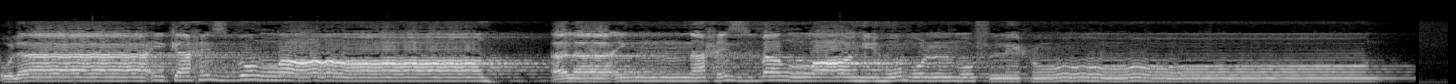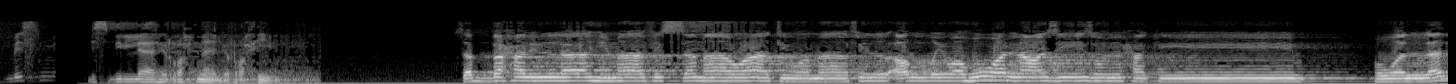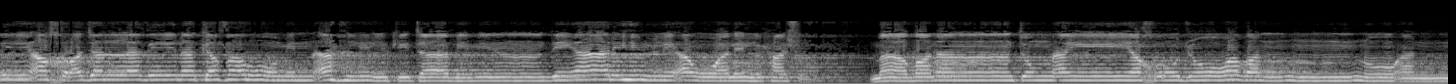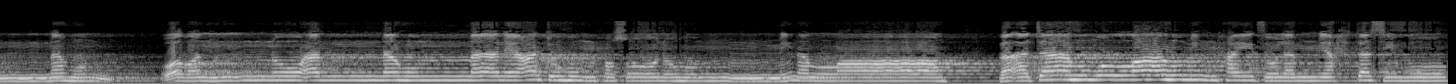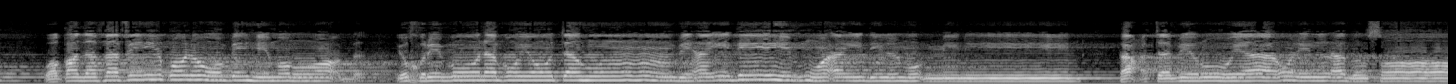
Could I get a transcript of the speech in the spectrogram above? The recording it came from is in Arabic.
أولئك حزب الله. ألا إن حزب الله هم المفلحون. بسم, بسم الله الرحمن الرحيم. سبح لله ما في السماوات وما في الأرض وهو العزيز الحكيم. هو الذي أخرج الذين كفروا من أهل الكتاب من ديارهم لأول الحشر. ما ظننتم أن يخرجوا وظنوا أنهم وظنوا أنهم مانعتهم حصونهم من الله. فأتاهم الله من حيث لم يحتسبوا. وقذف في قلوبهم الرعب يخربون بيوتهم بأيديهم وأيدي المؤمنين. فاعتبروا يا أولي الأبصار.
